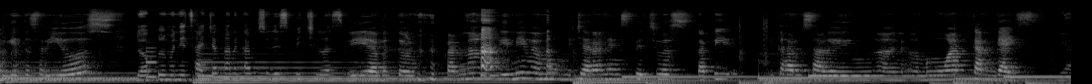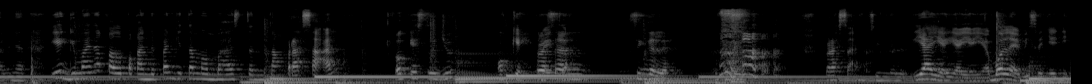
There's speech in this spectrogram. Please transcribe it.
begitu serius 20 menit saja karena kami sudah speechless. iya betul karena ini memang pembicaraan yang speechless tapi kita harus saling uh, menguatkan guys Ya gimana kalau pekan depan kita membahas tentang perasaan? oke setuju Oke, baiklah. perasaan single ya perasaan single. Ya ya ya ya ya, boleh bisa jadi.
